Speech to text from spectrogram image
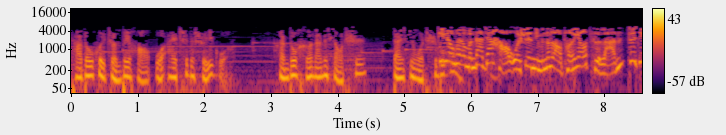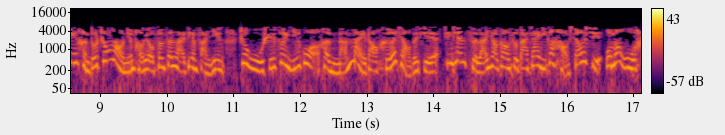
他都会准备好我爱吃的水果，很多河南的小吃。担心我吃。听众朋友们，大家好，我是你们的老朋友紫兰。最近很多中老年朋友纷纷来电反映，这五十岁一过，很难买到合脚的鞋。今天紫兰要告诉大家一个好消息，我们武汉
